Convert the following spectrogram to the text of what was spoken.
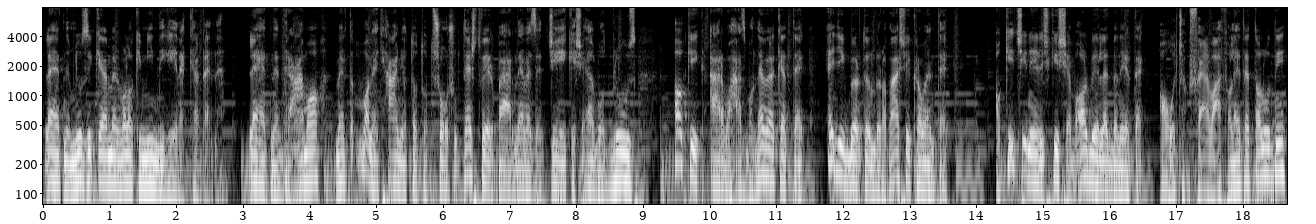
Lehetne musical, mert valaki mindig énekel benne. Lehetne dráma, mert van egy hányatatott sorsú testvérpár nevezett Jake és Elwood Blues, akik árvaházban nevelkedtek, egyik börtönből a másikra mentek, a kicsinél is kisebb albérletben éltek, ahol csak felváltva lehetett aludni,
